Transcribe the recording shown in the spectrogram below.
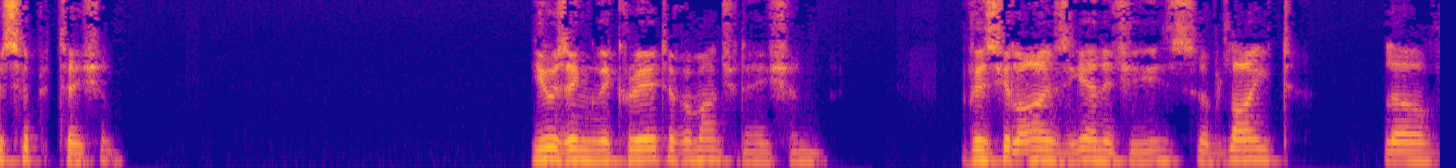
precipitation. Using the creative imagination, visualize the energies of light, love,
